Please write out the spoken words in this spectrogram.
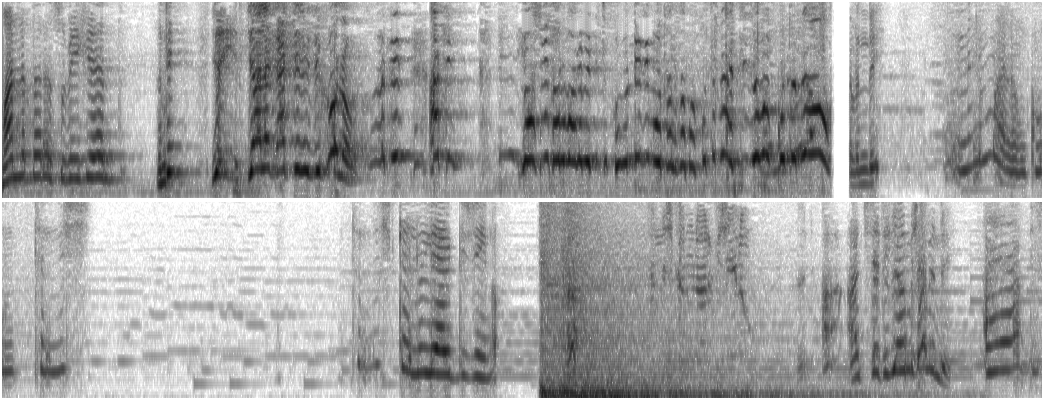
ማን ነበረ እሱ ፔሸንት? እንዴ ያለቃችን ልጅ እኮ ነው! አንቺ የሆስፒታሉ ባለቤት ልጅ እኮ እንዴት ይሞታል? ሰባ ቁጥር አንቺ ሰባ ቁጥር ነው እንዴ! ምንም አልሆንኩም። ትንሽ ትንሽ ከሉል ያርግዤ ነው። አንቺ ሴትዮ ያምሻል እንዴ? ኧረ ብዙ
